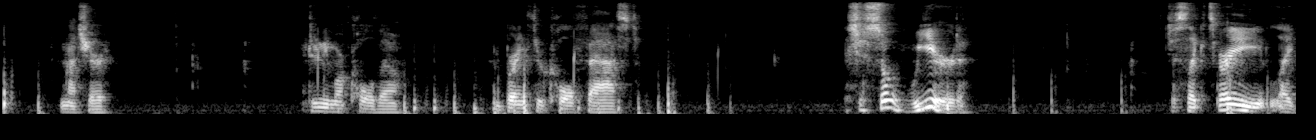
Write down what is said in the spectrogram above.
I'm not sure. I do need more coal though. I'm burning through coal fast. It's just so weird. Just like it's very like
